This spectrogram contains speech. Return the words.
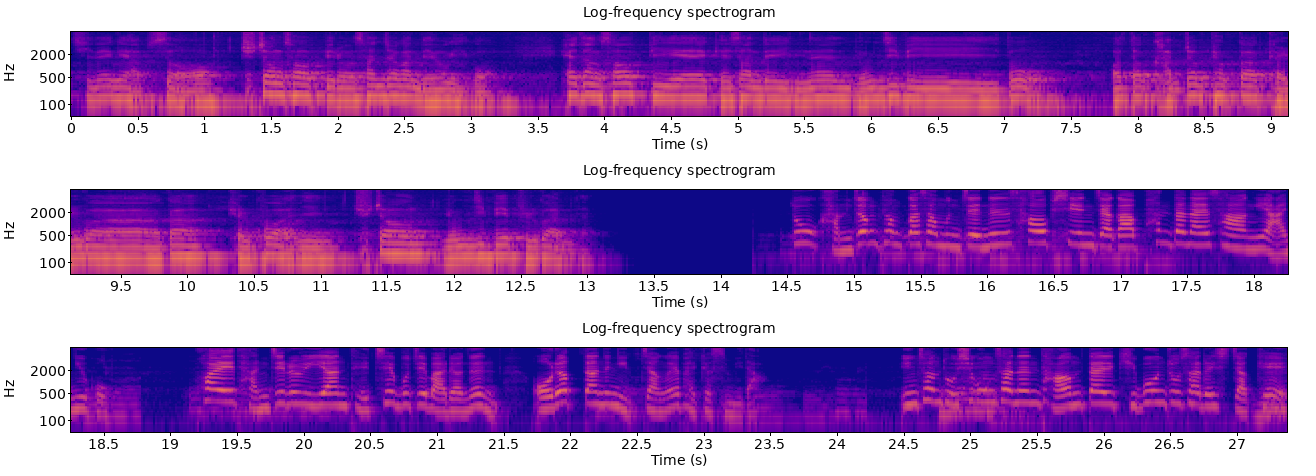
진행에 앞서 추정 사업비로 산정한 내용이고 해당 사업비에 계산돼 있는 용지비도 어떤 감정평가 결과가 결코 아닌 추정 용지비에 불과합니다. 또 감정평가사 문제는 사업 시행자가 판단할 사항이 아니고 화해 단지를 위한 대체 부지 마련은 어렵다는 입장을 밝혔습니다. 인천도시공사는 다음 달 기본조사를 시작해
